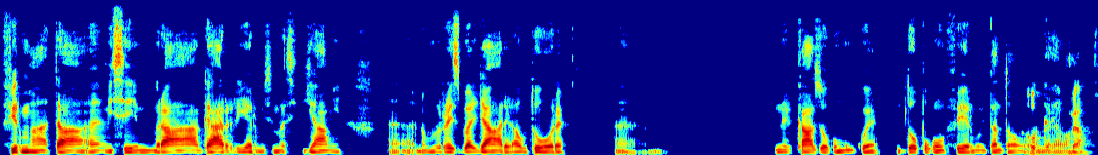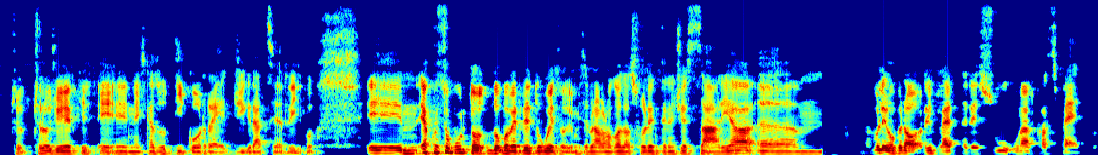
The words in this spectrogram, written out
firmata, eh, mi sembra, Garrier, mi sembra si chiami, eh, non vorrei sbagliare l'autore. Nel caso comunque dopo confermo, intanto Ok, bravo. Ce, ce lo cerchi e, e nel caso ti correggi, grazie Enrico. E, e, a questo punto, dopo aver detto questo, che mi sembrava una cosa assolutamente necessaria, ehm, volevo però riflettere su un altro aspetto,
